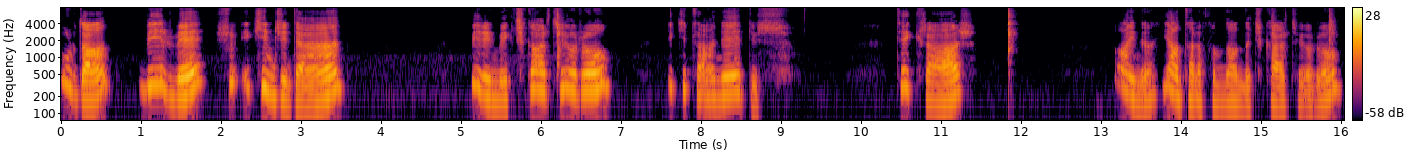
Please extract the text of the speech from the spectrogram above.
Buradan bir ve şu ikinciden bir ilmek çıkartıyorum. iki tane düz. Tekrar aynı yan tarafından da çıkartıyorum.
